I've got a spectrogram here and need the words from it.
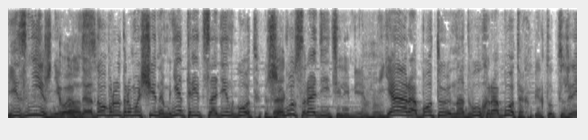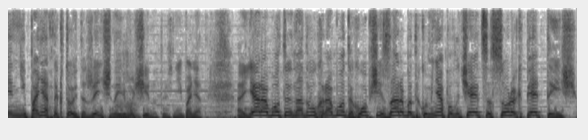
Из Нижнего. Класс. Доброе утро, мужчины. Мне 31 год. Живу с родителями. Я работаю на двух работах. Тут, к сожалению, непонятно, кто это, женщина или мужчина. То есть непонятно. Я работаю на двух работах. Общий заработок у меня получается 45 тысяч.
